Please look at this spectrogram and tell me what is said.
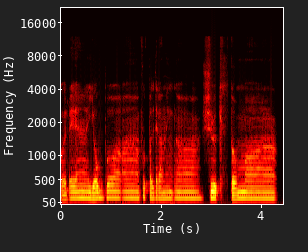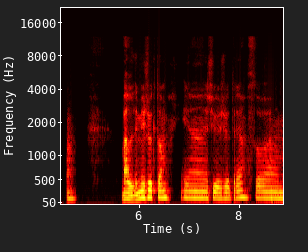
går i jobb og eh, fotballtrening og sykdom og veldig mye sykdom i eh, 2023. Så eh,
